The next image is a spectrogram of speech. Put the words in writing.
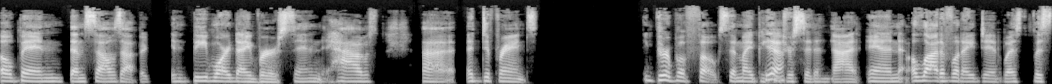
open themselves up and- be more diverse and have uh, a different group of folks that might be Yeah. interested in that. And a lot of what I did was was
